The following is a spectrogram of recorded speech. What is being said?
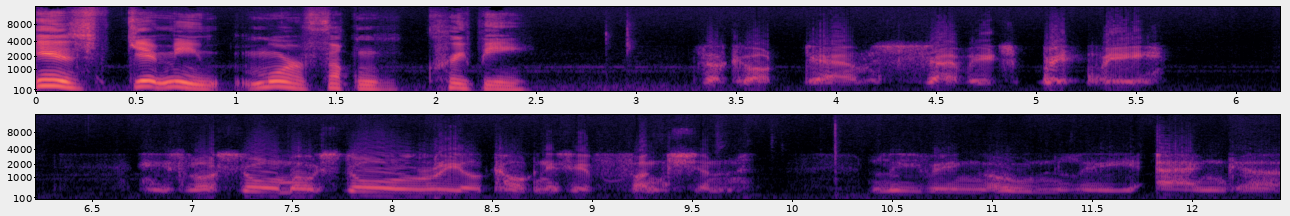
is getting me more fucking creepy. The goddamn savage bit me. He's lost almost all real cognitive function, leaving only anger.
